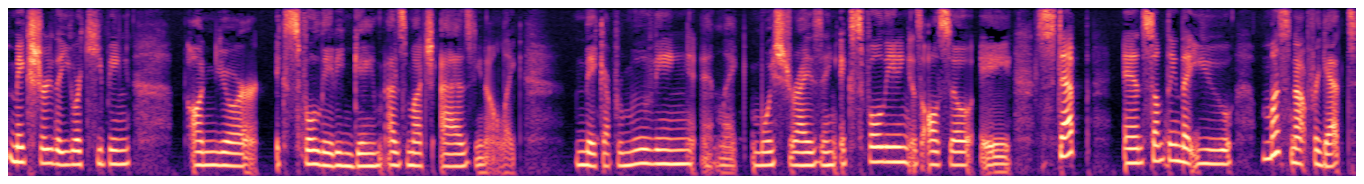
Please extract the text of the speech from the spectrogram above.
make sure that you are keeping on your exfoliating game as much as, you know, like makeup removing and like moisturizing. Exfoliating is also a step and something that you must not forget.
